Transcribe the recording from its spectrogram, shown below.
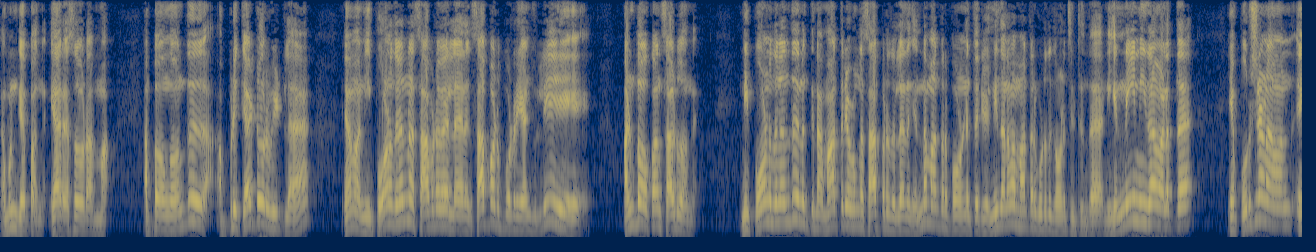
அப்படின்னு கேட்பாங்க. யார் யசோட அம்மா? அப்போ அவங்க வந்து அப்படி கேட்ட ஒரு வீட்டில் ஏமா நீ போனதுலேருந்து நான் சாப்பிடவே இல்லை. எனக்கு சாப்பாடு போடுறியான்னு சொல்லி அன்பா உட்காந்து சாப்பிடுவாங்க. நீ போனதுலேருந்து எனக்கு நான் மாத்திரை ஒழுங்கா சாப்பிட்றது இல்லை. எனக்கு என்ன மாத்திரை போகணும்னு தெரியும் நீ தானே மாத்திரை கொடுத்து கவனிச்சிட்டு இருந்த? நீ என்னையும் நீ தான் வளர்த்த. என் புருஷனை நான் வந்து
